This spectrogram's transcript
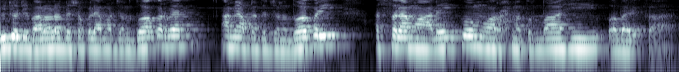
ভিডিওটি ভালো লাগলে সকলে আমার জন্য দোয়া করবেন। আমি আপনাদের জন্য দোয়া করি। আসসালামু আলাইকুম ওরহমতুল্লাহি ওবরকাত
